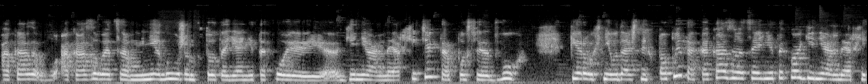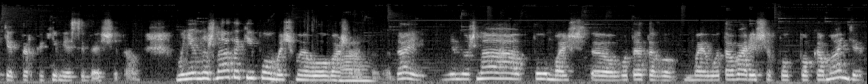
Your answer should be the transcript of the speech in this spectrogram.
ока- Оказывается, мне нужен кто-то, я не такой э, гениальный архитектор. После двух первых неудачных попыток, оказывается, я не такой гениальный архитектор, каким я себя считал. Мне нужна таки помощь моего вожатого, да, и мне нужна помощь э, вот этого моего товарища по, по команде,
